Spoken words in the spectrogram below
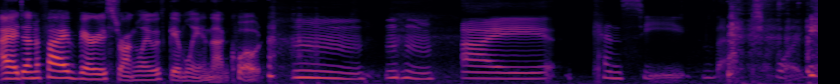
I identify very strongly with Gimli in that quote. Mm, mm-hmm. I can see that for you.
